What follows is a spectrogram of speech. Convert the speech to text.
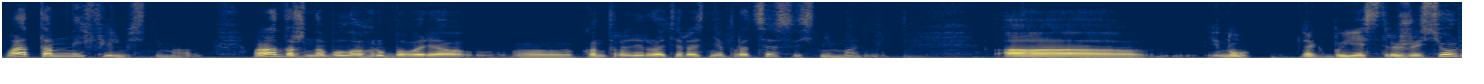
Вона там не фільм знімала. Вона должна була, грубо говоря, э, контролювати різні процеси знімальні. А, ну, якби є режисер,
